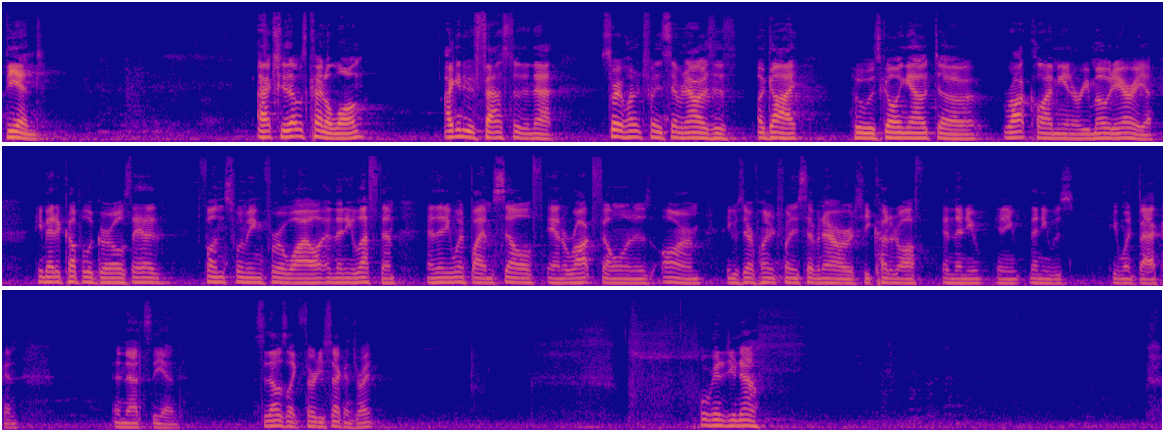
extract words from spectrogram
The end. Actually, that was kind of long. I can do it faster than that. Story of 127 hours is a guy who was going out uh, rock climbing in a remote area. He met a couple of girls. They had fun swimming for a while, and then he left them. And then he went by himself, and a rock fell on his arm. He was there for 127 hours. He cut it off, and then he, and he then he was he went back, and and that's the end. So that was like 30 seconds, right? What we're going to do now?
